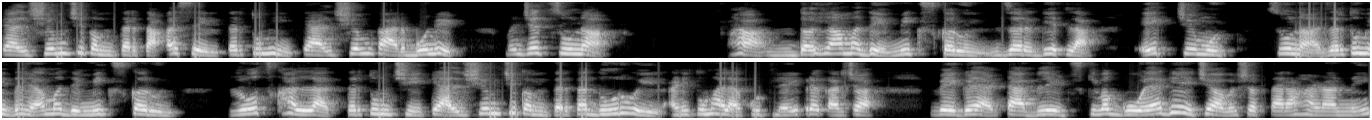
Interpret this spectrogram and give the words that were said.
कॅल्शियमची कमतरता असेल तर तुम्ही कॅल्शियम कार्बोनेट म्हणजे चुना हा दह्यामध्ये मिक्स करून जर घेतला एक चिमूट चुना जर तुम्ही दह्यामध्ये मिक्स करून रोज खाल्लात तर तुमची कॅल्शियमची कमतरता दूर होईल आणि तुम्हाला कुठल्याही प्रकारच्या वेगळ्या टॅबलेट्स किंवा गोळ्या घ्यायची आवश्यकता राहणार नाही.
